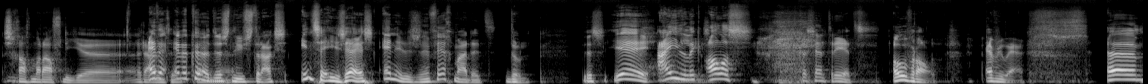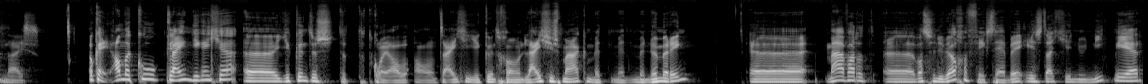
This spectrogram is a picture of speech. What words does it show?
schaf maar af die ruimte. En we, en we kunnen dus nu straks in CSS en in dus in Figma dit doen. Dus jee, eindelijk alles gecentreerd. Overal. Everywhere. Ehm, Nice. Oké, ander cool klein dingetje. Eh, je kunt dus, dat, dat kon je al, al een tijdje, je kunt gewoon lijstjes maken met, met, met nummering. Eh, maar wat, het, eh, wat ze nu wel gefixt hebben, is dat je nu niet meer,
